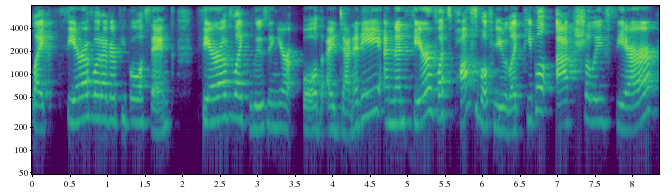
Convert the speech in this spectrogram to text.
like fear of what other people will think, fear of like losing your old identity and then fear of what's possible for you. Like people actually fear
